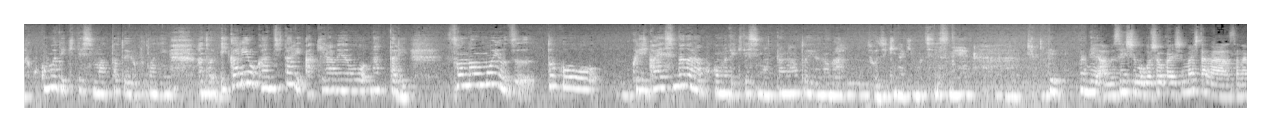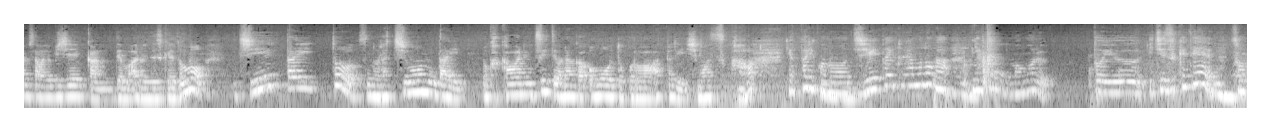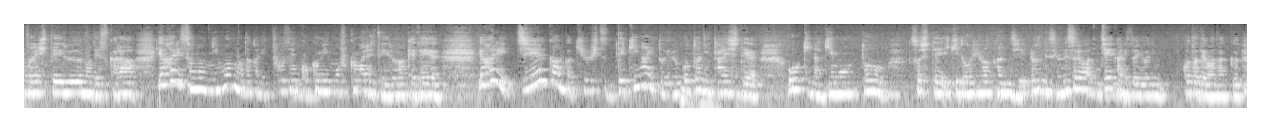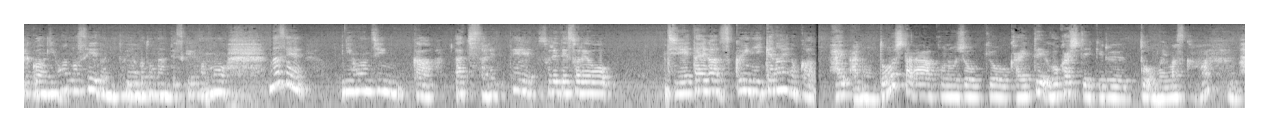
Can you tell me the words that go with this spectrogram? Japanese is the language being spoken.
ここまで来てしまったということにあの怒りを感じたり諦めをなったりそんな思いをずっとこう繰り返しながらここまで来てしまったなというのが正直な気持ちですね。で、まあね、あの先週もご紹介しましたが、佐波さんは予備自衛官でもあるんですけれども、自衛隊とその拉致問題の関わりについては何か思うところはあったりしますか？やっぱりこの自衛隊というものが日本を守るという位置づけで存在しているのですからやはりその日本の中に当然国民も含まれているわけでやはり自衛官が救出できないということに対して大きな疑問とそして憤りは感じるんですよね。それは自衛官にということではなくこの日本の制度にということなんですけれどもなぜ日本人が拉致されてそれでそれを自衛隊が救いに行けないのか。はい、あのどうしたらこの状況を変えて動かしていけると思いますか、は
